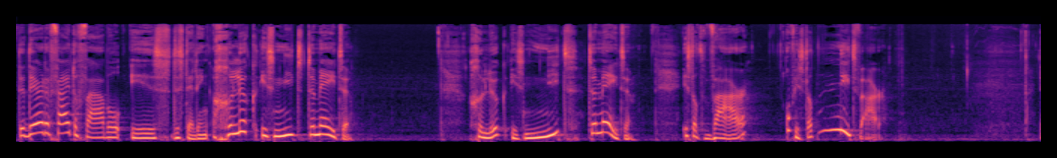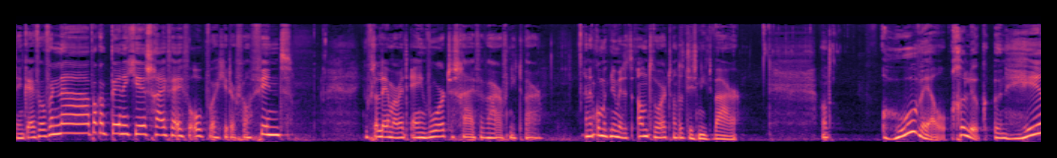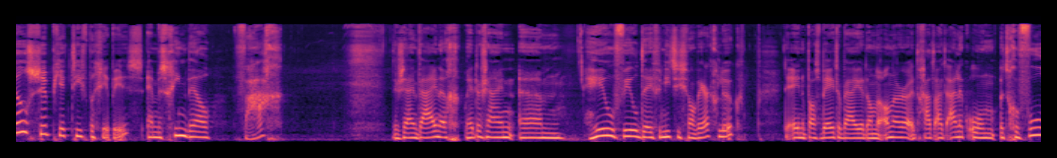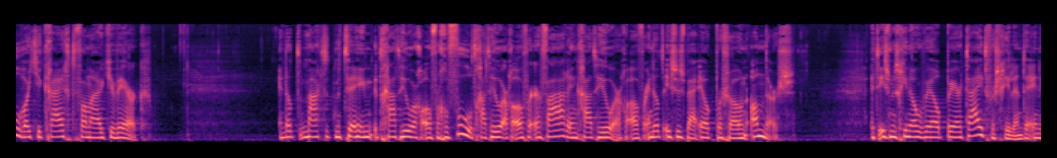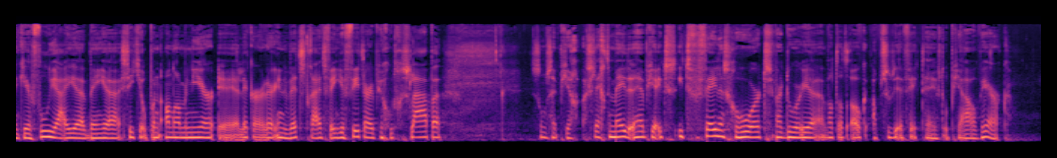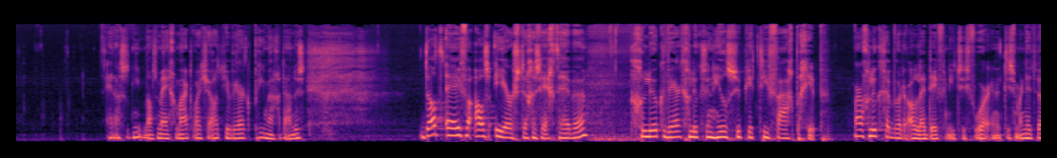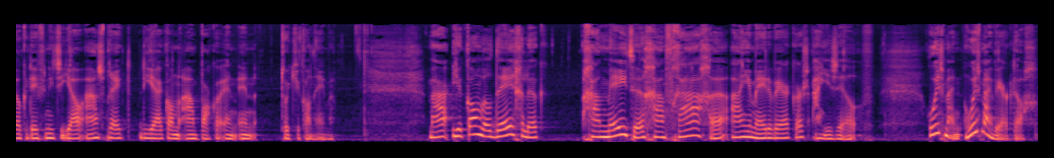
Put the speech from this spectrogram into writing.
De derde feit of fabel is de stelling: geluk is niet te meten. Geluk is niet te meten. Is dat waar of is dat niet waar? Denk even over na, pak een pennetje, schrijf even op wat je ervan vindt. Je hoeft alleen maar met één woord te schrijven waar of niet waar. En dan kom ik nu met het antwoord, want het is niet waar. Want hoewel geluk een heel subjectief begrip is en misschien wel vaag. Er zijn weinig, er zijn um, heel veel definities van werkgeluk. De ene past beter bij je dan de ander. Het gaat uiteindelijk om het gevoel wat je krijgt vanuit je werk. En dat maakt het meteen, het gaat heel erg over gevoel, het gaat heel erg over ervaring, het gaat heel erg over. En dat is dus bij elk persoon anders. Het is misschien ook wel per tijd verschillend. De ene keer voel jij, ben je, zit je op een andere manier eh, lekkerder in de wedstrijd, vind je fitter, heb je goed geslapen. Soms heb je slechte mede, heb je iets, iets vervelends gehoord, waardoor je, wat dat ook absoluut effect heeft op jouw werk. En als het niet was meegemaakt, was je had je werk prima gedaan. Dus dat even als eerste gezegd hebben. Geluk, werkgeluk is een heel subjectief vaag begrip. Maar gelukkig hebben we er allerlei definities voor. En het is maar net welke definitie jou aanspreekt, die jij kan aanpakken en, en tot je kan nemen. Maar je kan wel degelijk gaan meten, gaan vragen aan je medewerkers, aan jezelf. Hoe is mijn, hoe is mijn werkdag?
